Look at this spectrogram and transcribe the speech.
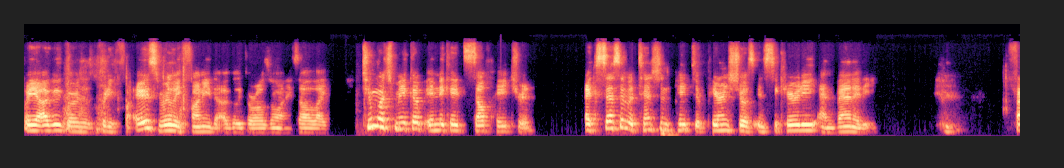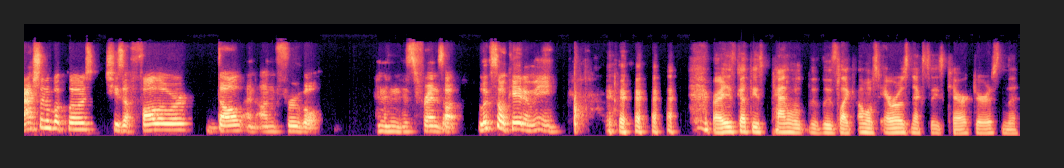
but yeah, Ugly Girls is pretty fun. It's really funny. The Ugly Girls one. It's all like too much makeup indicates self hatred. Excessive attention paid to appearance shows insecurity and vanity. Fashionable clothes. She's a follower dull and unfrugal. And then his friends are, looks okay to me. right. He's got these panel, these like almost arrows next to these characters, and the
